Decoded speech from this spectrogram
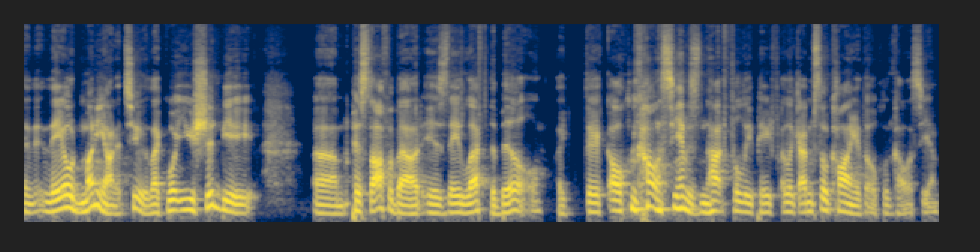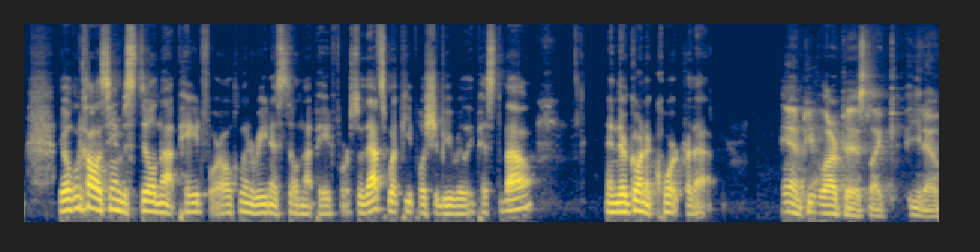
And they owed money on it too. Like what you should be um, pissed off about is they left the bill. Like the Oakland Coliseum is not fully paid for. Like I'm still calling it the Oakland Coliseum. The Oakland Coliseum is still not paid for. Oakland Arena is still not paid for. So that's what people should be really pissed about. And they're going to court for that. and people are pissed like you know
